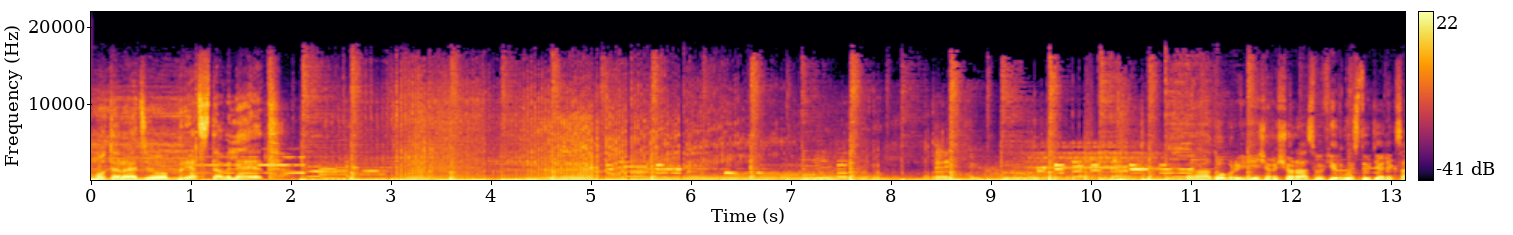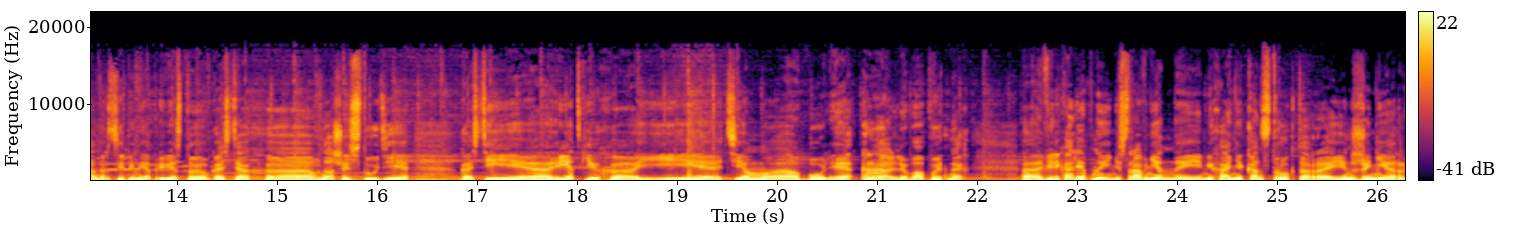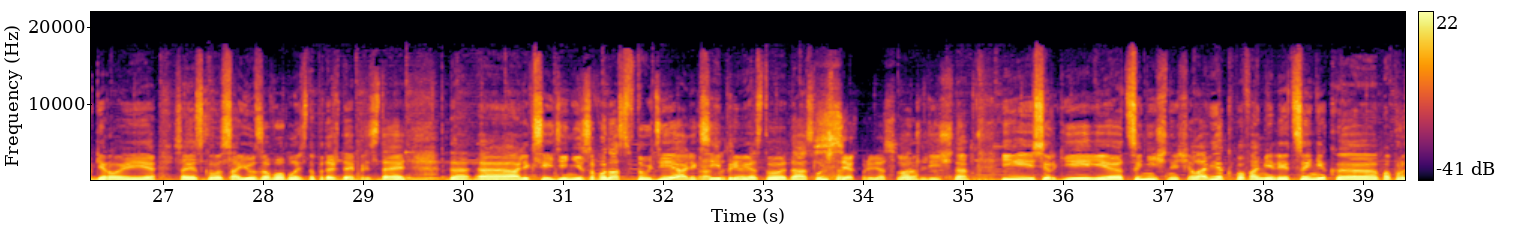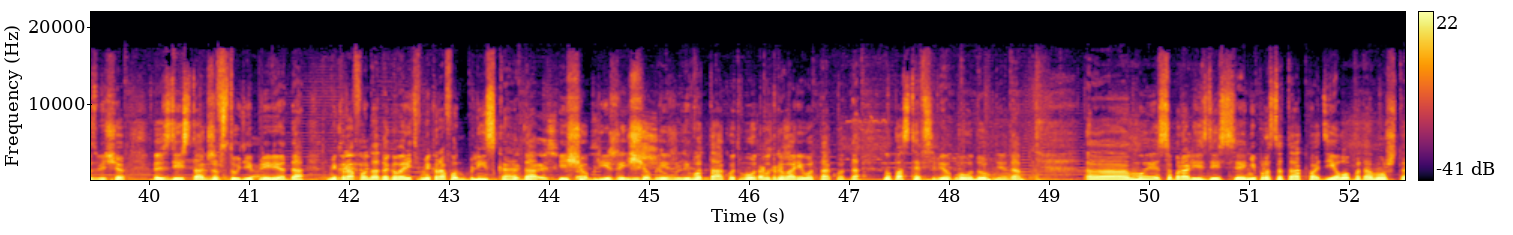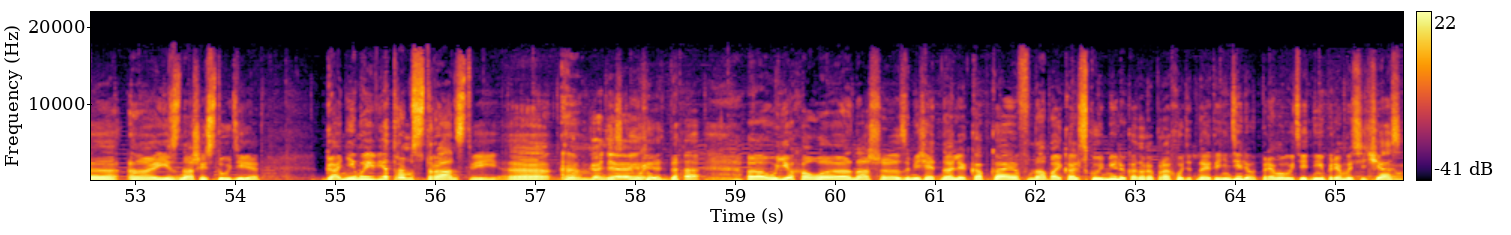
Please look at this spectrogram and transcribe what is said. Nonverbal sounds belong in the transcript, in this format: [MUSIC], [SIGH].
Моторадио представляет А, Добрый вечер еще раз. В эфирной студии Александр Цыпин. Я приветствую в гостях э, в нашей студии гостей э, редких э, и тем более [CLEARS THROAT] любопытных. Э, Великолепный, несравненный механик-конструктор, инженер, герой Советского Союза в области... Ну, подожди, дай представить. Да. э, Алексей Денисов у нас в студии. Алексей, приветствую. Да, слышно? Всех приветствую. Отлично. И Сергей э, циничный человек по фамилии Циник, по прозвищу здесь также в студии привет. Да, микрофон, надо говорить в микрофон близко, Пытаюсь, да, еще пытаюсь. ближе, еще, Еще ближе. И ближе. вот так вот, вот, Так вот хорошо. говори вот так вот, да. Ну поставь себе поудобнее, да. Э, Мы собрались здесь не просто так, по делу, потому что э, из нашей студии Гонимый ветром странствий, э, [LAUGHS] да, э, уехал э, наш замечательный Олег Капкаев на Байкальскую милю, которая проходит на этой неделе, вот прямо в эти дни, прямо сейчас.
